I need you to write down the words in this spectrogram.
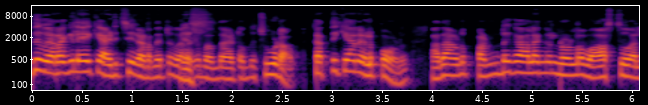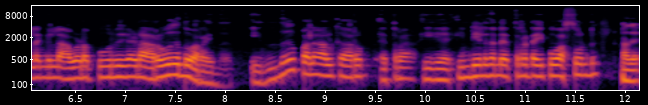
ഇത് വിറകിലേക്ക് അടിച്ച് കടന്നിട്ട് വിറക്. നന്നായിട്ടൊന്ന് ചൂടാവും. കത്തിക്കാൻ എളുപ്പമാണ്. അതാണ് പണ്ട് കാലങ്ങളിലുള്ള വാസ്തു അല്ലെങ്കിൽ അവിടെ പൂർവികയുടെ അറിവ് എന്ന് പറയുന്നത്. ഇന്ന് പല ആൾക്കാരും എത്ര ഇന്ത്യയിൽ തന്നെ എത്ര ടൈപ്പ് വാസ്തു ഉണ്ട്? അതെ.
